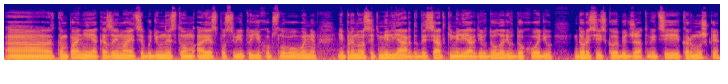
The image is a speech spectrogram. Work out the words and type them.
А компанії, яка займається будівництвом АЕС по світу, їх обслуговуванням і приносить мільярди, десятки мільярдів доларів доходів до російського бюджету. Від цієї кормушки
